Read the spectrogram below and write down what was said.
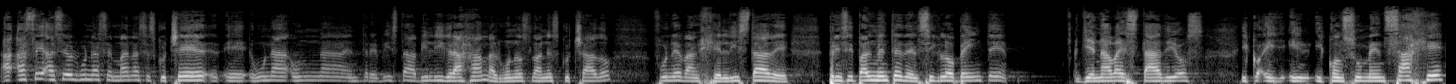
Hace, hace algunas semanas escuché eh, una, una entrevista a Billy Graham, algunos lo han escuchado, fue un evangelista de, principalmente del siglo XX, llenaba estadios y, con su mensaje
